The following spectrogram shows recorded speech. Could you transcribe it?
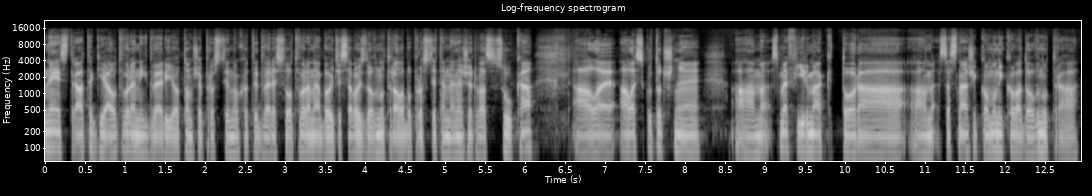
nie je stratégia otvorených dverí o tom, že proste jednoducho tie dvere sú otvorené a bojíte sa vojsť dovnútra, lebo proste ten manažer vás súka, ale, ale skutočne um, sme firma, ktorá um, sa snaží komunikovať dovnútra.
